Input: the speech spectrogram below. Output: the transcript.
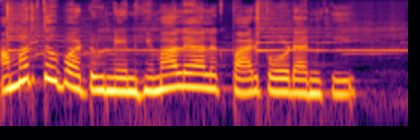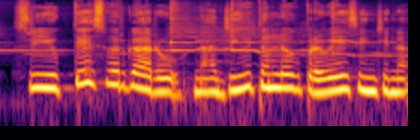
అమర్తో పాటు నేను హిమాలయాలకు పారిపోవడానికి శ్రీ యుక్తేశ్వర్ గారు నా జీవితంలోకి ప్రవేశించిన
